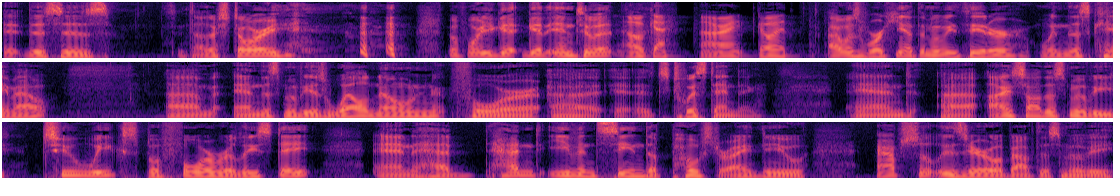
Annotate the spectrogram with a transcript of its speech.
it, this is another story. Before you get get into it, Okay, all right, go ahead. I was working at the movie theater when this came out, um, and this movie is well known for uh, its twist ending. And uh, I saw this movie two weeks before release date, and had hadn't even seen the poster. I knew absolutely zero about this movie,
